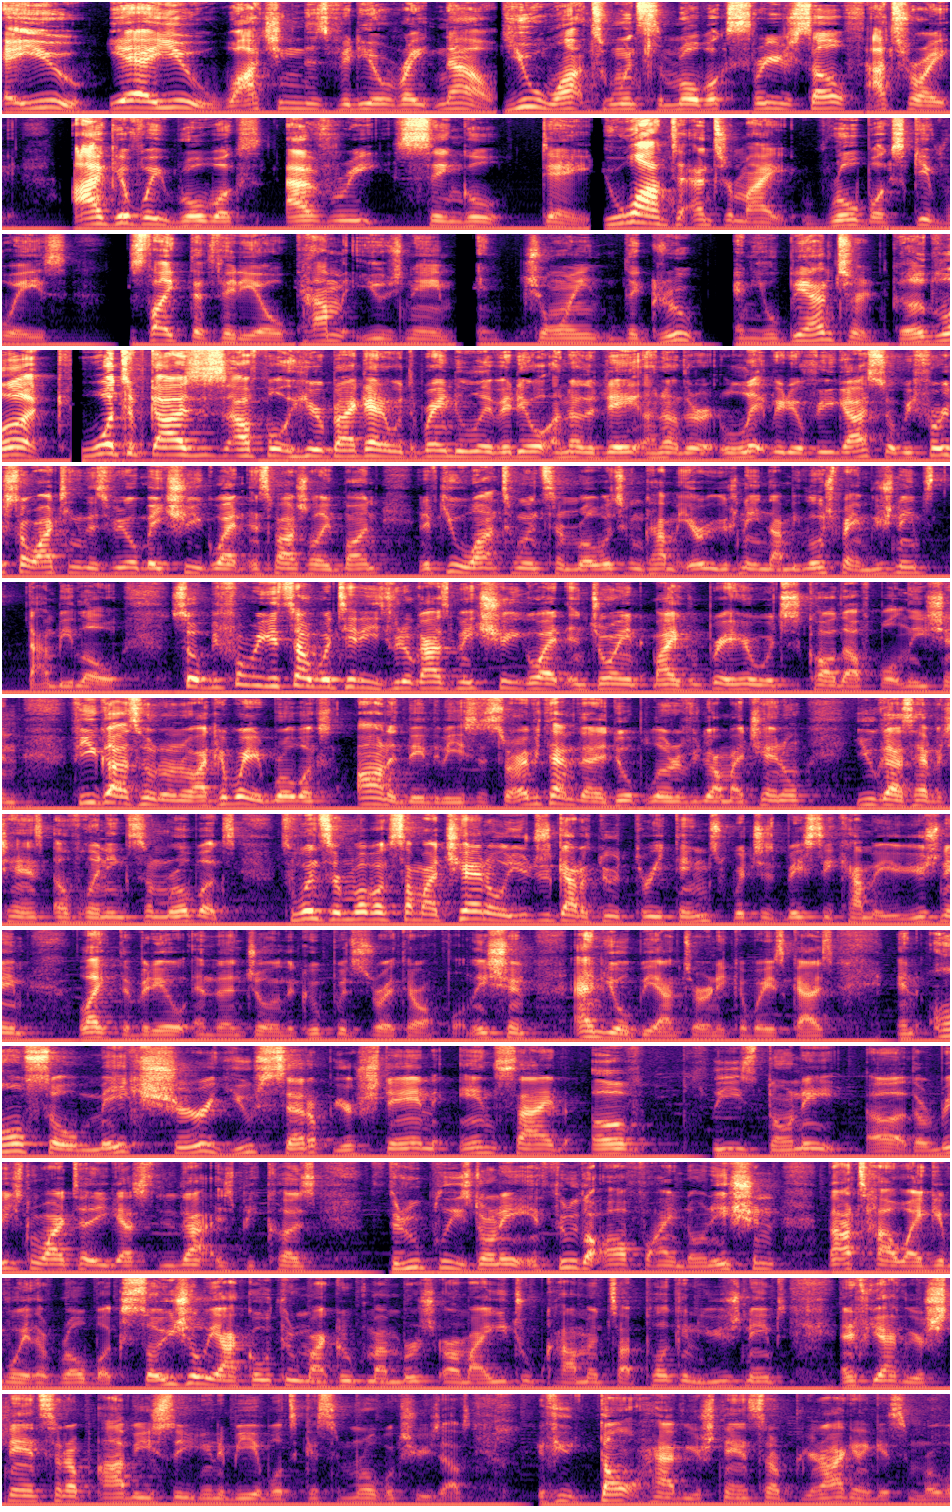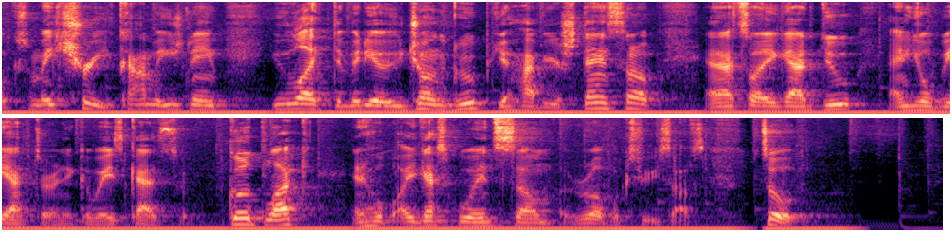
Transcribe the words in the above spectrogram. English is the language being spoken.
Hey you, yeah you, watching this video right now. You want to win some Robux for yourself? That's right, I give away Robux every single day. You want to enter my Robux giveaways just like the video, comment username, and join the group, and you'll be entered. Good luck. What's up, guys? This is Alpha here, back at it with a brand new lit video. Another day, another lit video for you guys. So before you start watching this video, make sure you go ahead and smash the like button. And if you want to win some Robux, you can comment your username down below. Spam usernames down below. So before we get started with today's video, guys, make sure you go ahead and join my group right here, which is called Alpha Nation. For you guys who don't know, I can rate Robux on a daily basis. So every time that I do upload a video on my channel, you guys have a chance of winning some Robux. To win some Robux on my channel, you just got to do three things, which is basically comment your username, like the video, and then join the group, which is right there, Nation and you'll be on entering giveaways, guys. And also make sure you set up your stand inside of Please Donate. Uh, the reason why I tell you guys to do that is because through Please Donate and through the offline donation, that's how I give away the Robux. So usually I go through my group members or my YouTube comments, I plug in usernames, and if you have your stand set up, obviously you're going to be able to get some Robux for yourselves. If you don't have your stand set up, you're not going to get some Robux. So make sure you comment username, you like the video, you join the group, you have your stand set up, and that's all you got to do, and you'll be entering the giveaways, guys. So good luck, and hope you guys win some Robux for yourselves. So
